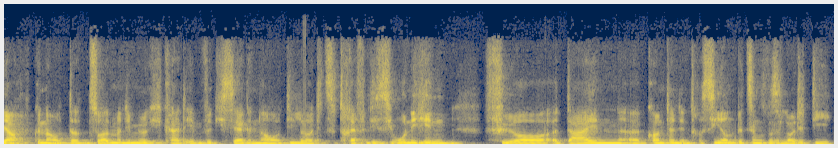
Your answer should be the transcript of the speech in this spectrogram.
ja, genau. So hat man die Möglichkeit, eben wirklich sehr genau die Leute zu treffen, die sich ohnehin für dein äh, Content interessieren, beziehungsweise Leute, die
